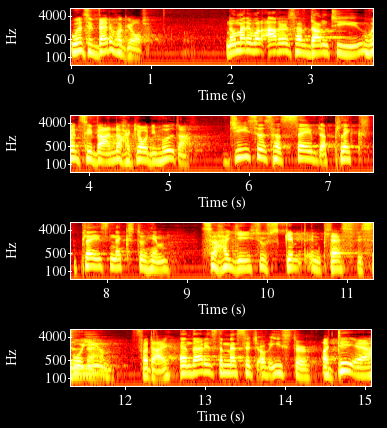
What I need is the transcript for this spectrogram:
Uanset hvad du har gjort. no matter what others have done to you, Uanset hvad andre har gjort imod dig. Jesus has saved a place next to him. Så har Jesus gemt en plads ved siden For af you. ham. For dig. And that is the message of Easter. Og det er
